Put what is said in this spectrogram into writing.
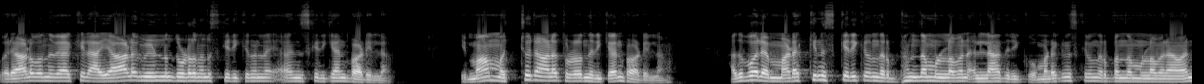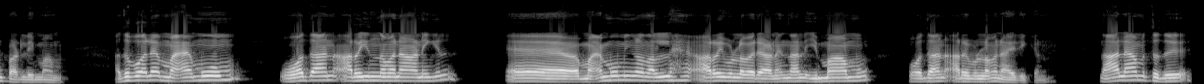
ഒരാൾ വന്ന് വ്യാഖ്യയിൽ അയാളെ വീണ്ടും തുടർന്ന് നിസ്കരിക്കുന്ന നിസ്കരിക്കാൻ പാടില്ല. ഇമാം മറ്റൊരാളെ തുടർന്നിരിക്കാൻ പാടില്ല. അതുപോലെ മടക്കി നിസ്കരിക്കുന്ന നിർബന്ധമുള്ളവൻ അല്ലാതിരിക്കുക. മടക്കി നിസ്കരിക്കുന്ന നിർബന്ധമുള്ളവനാവാൻ പാടില്ല ഇമാം. അതുപോലെ മഅമൂം ഓതാൻ അറിയുന്നവനാണെങ്കിൽ മഅമൂമിങ്ങൾ നല്ല അറിവുള്ളവരാണ്. എന്നാൽ ഇമാമും ഓതാൻ അറിവുള്ളവനായിരിക്കണം. നാലാമത്തത്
